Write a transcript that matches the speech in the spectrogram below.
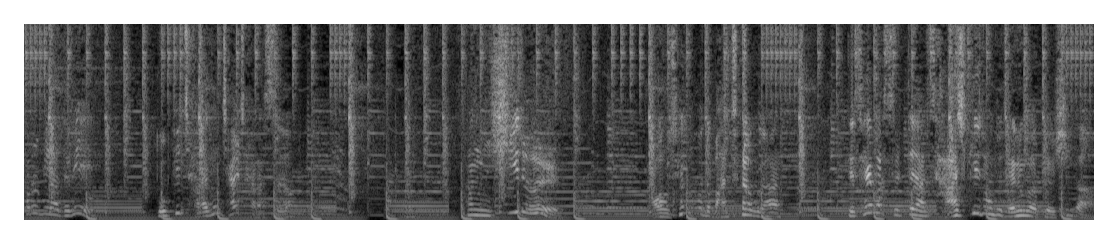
사루비아들이 높이 자라긴 잘 자랐어요. 한 씨를 어우 생각보다 많더라고요. 한 근데 세봤을 때 한 40개 정도 되는 것 같아요, 시가.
